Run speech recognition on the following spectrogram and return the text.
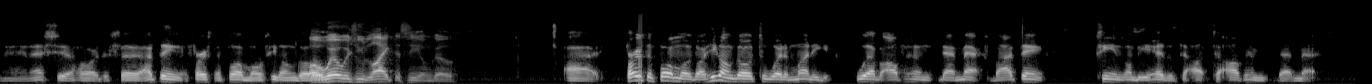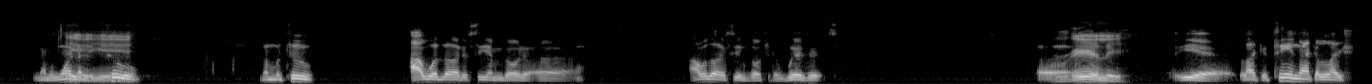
Man, that shit hard to say. I think first and foremost he gonna go. Or where would you like to see him go? All right. First and foremost, though, he gonna go to where the money, whoever offer him that max. But I think teams gonna be hesitant to, to offer him that max. Number one, yeah, number yeah. two. Number two, I would love to see him go to. uh I would love to see him go to the Wizards. Uh, really? Yeah, like a team that could like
